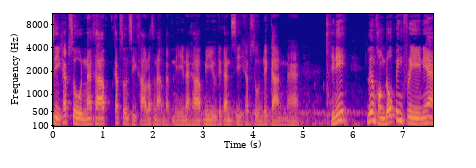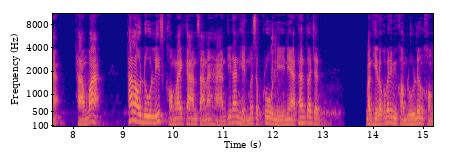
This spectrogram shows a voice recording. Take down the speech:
4 แคปซูลนะครับแคปซูลสีขาวลักษณะแบบนี้นะครับมีอยู่ด้วยกัน 4 แคปซูลด้วยกันนะฮะ ทีนี้เรื่องของ doping free เนี่ยถามว่าถ้าเราดู list ของรายการสารอาหารที่ท่านเห็นเมื่อสักครู่นี้เนี่ยท่านก็จะบางทีเราก็ไม่ได้มีความรู้เรื่องของ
